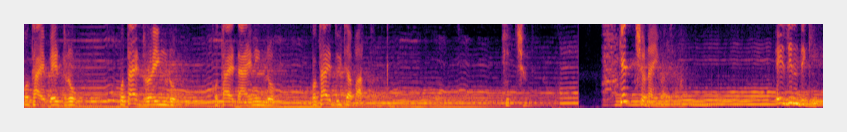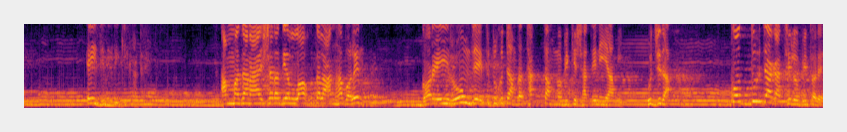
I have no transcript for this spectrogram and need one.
কোথায় বেডরুম, কোথায় ড্রয়িং রুম, কোথায় ডাইনিং রুম, কোথায় দুইটা বাথরুম? কিচ্ছু কিচ্ছু নাই বাজা এই জিন্দিগি এই জিন্দিগি কাটায় আম্মা জান আয়েশা দিয়ে আল্লাহ তালা আনহা বলেন, ঘরে এই রুম যে এতটুকুতে আমরা থাকতাম নবীকে সাথে নিয়ে আমি হুজরা কদ্দুর জায়গা ছিল ভিতরে।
